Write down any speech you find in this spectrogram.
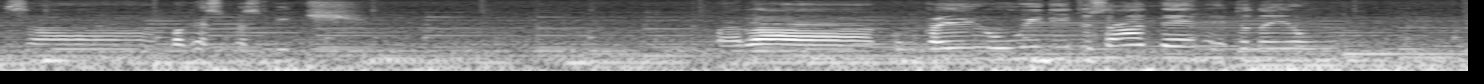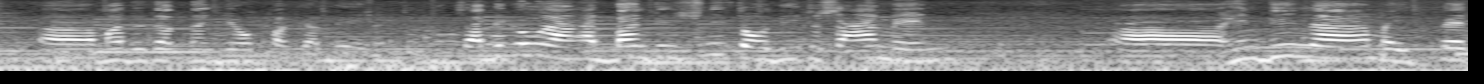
sa Bagaspas Beach. Para kung kayo uwi dito sa atin, ito na yung uh, madadatnan nyo paggabi. Sabi ko nga, ang advantage nito dito sa amin, ah, hindi na may pet.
